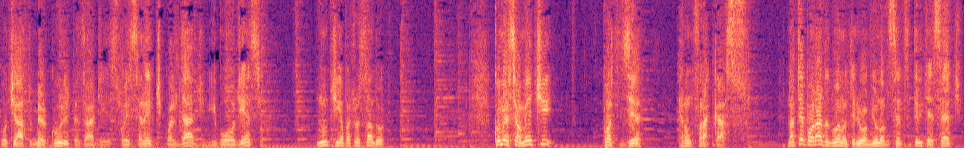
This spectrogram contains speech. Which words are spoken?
O Teatro Mercúrio, apesar de sua excelente qualidade e boa audiência, não tinha patrocinador. Comercialmente, posso dizer, era um fracasso. Na temporada do ano anterior, 1937,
